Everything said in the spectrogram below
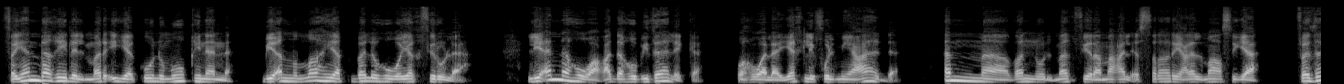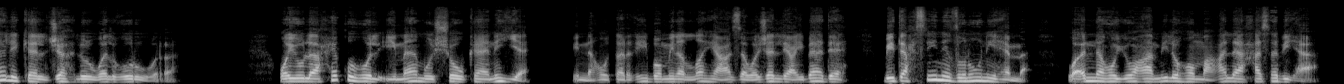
فينبغي للمرء يكون موقنا بأن الله يقبله ويغفر له لأنه وعده بذلك وهو لا يخلف الميعاد. أما ظن المغفرة مع الإصرار على المعصية فذلك الجهل والغرور. ويلاحقه الإمام الشوكاني إنه ترغيب من الله عز وجل لعباده بتحسين ظنونهم وأنه يعاملهم على حسبها.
